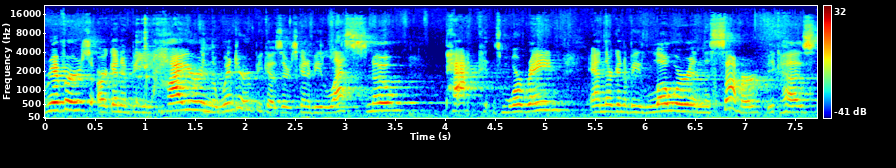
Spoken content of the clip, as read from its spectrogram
rivers are going to be higher in the winter because there's going to be less snow pack, it's more rain, and they're going to be lower in the summer because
